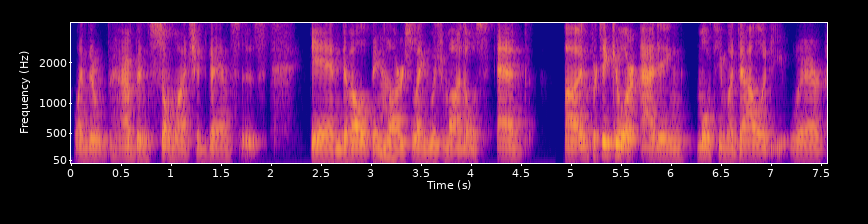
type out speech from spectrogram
when there have been so much advances in developing large language models and uh, in particular adding multimodality where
